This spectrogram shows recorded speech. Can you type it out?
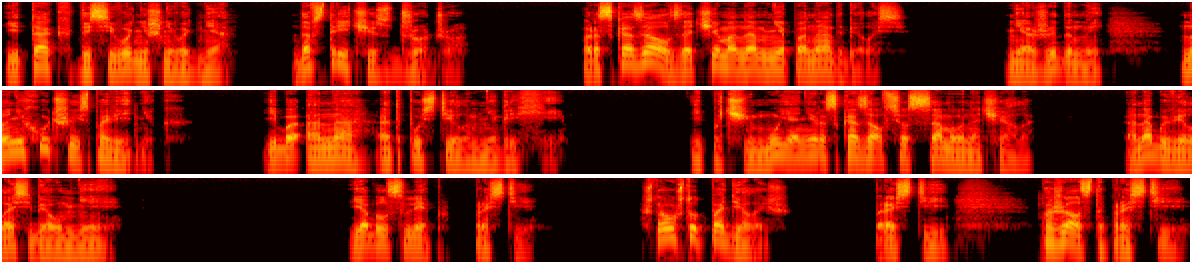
и так до сегодняшнего дня, до встречи с Джоджо. Рассказал, зачем она мне понадобилась. Неожиданный, но не худший исповедник, ибо она отпустила мне грехи. И почему я не рассказал все с самого начала? Она бы вела себя умнее. Я был слеп, прости. Что уж тут поделаешь? Прости. Пожалуйста, прости.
